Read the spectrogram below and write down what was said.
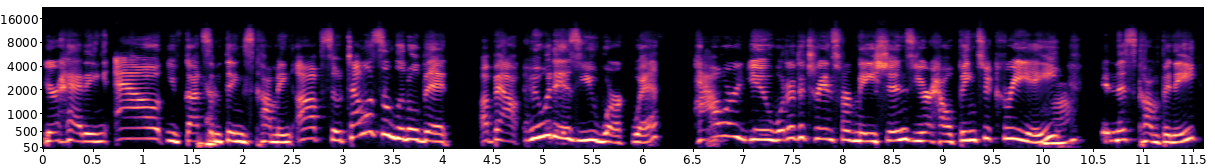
you're heading out, you've got some things coming up. So tell us a little bit about who it is you work with how are you? What are the transformations you're helping to create mm-hmm. in this company?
